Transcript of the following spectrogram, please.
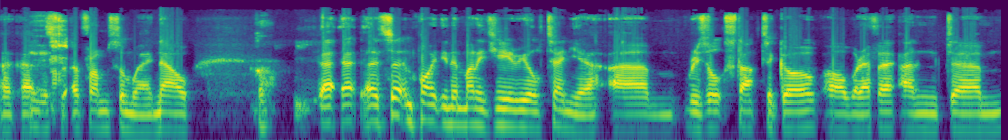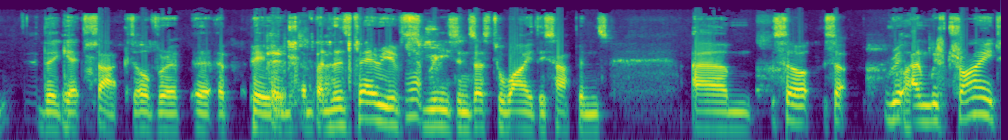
uh, uh, from somewhere now. At, at a certain point in a managerial tenure, um, results start to go or wherever, and um, they get sacked over a, a, a period. And, and there's various reasons as to why this happens. Um, so, so, re- and we've tried.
